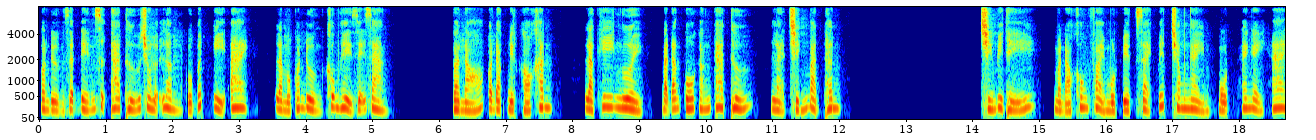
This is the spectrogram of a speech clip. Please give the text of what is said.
con đường dẫn đến sự tha thứ cho lỗi lầm của bất kỳ ai là một con đường không hề dễ dàng. Và nó còn đặc biệt khó khăn là khi người bạn đang cố gắng tha thứ là chính bản thân. Chính vì thế mà nó không phải một việc giải quyết trong ngày một hay ngày hai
